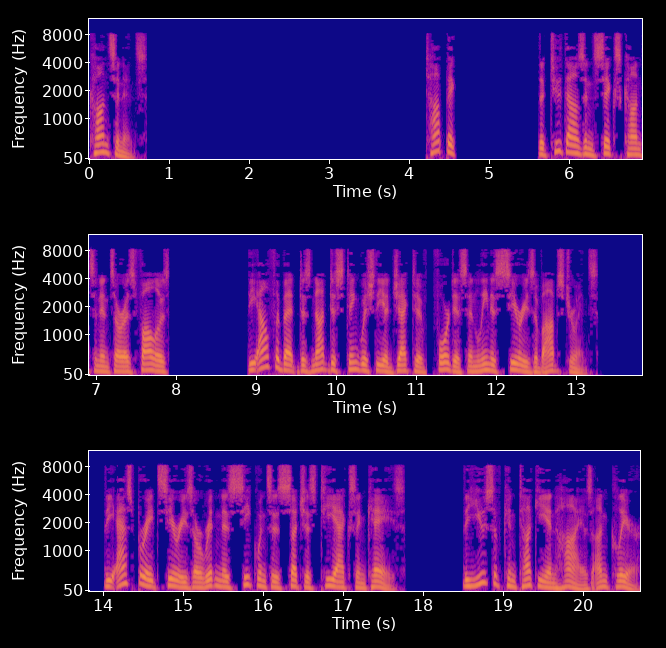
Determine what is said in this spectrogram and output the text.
Consonants The 2006 consonants are as follows The alphabet does not distinguish the ejective, fortis and lenis series of obstruents. The aspirate series are written as sequences such as tx and ks. The use of Kentucky and high is unclear.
